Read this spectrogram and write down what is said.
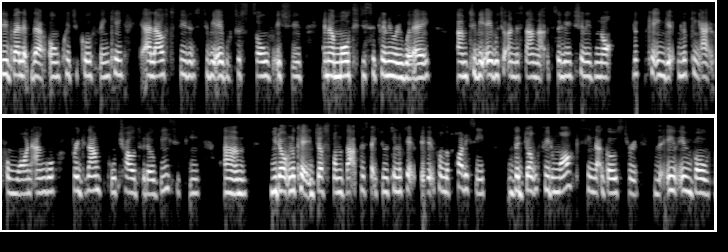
develop their own critical thinking. It allows students to be able to solve issues in a multidisciplinary way um, to be able to understand that solution is not looking at, looking at it from one angle. For example childhood obesity um, you don't look at it just from that perspective. You can look at it from the policies the junk food marketing that goes through the involved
